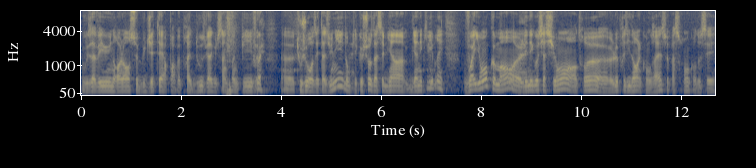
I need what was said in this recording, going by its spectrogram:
Vous avez eu une relance budgétaire pour à peu près 12,5 points de PIB, toujours aux États-Unis, donc quelque chose d'assez bien, bien équilibré. Voyons comment les négociations entre le président et le Congrès se passeront au cours de ces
